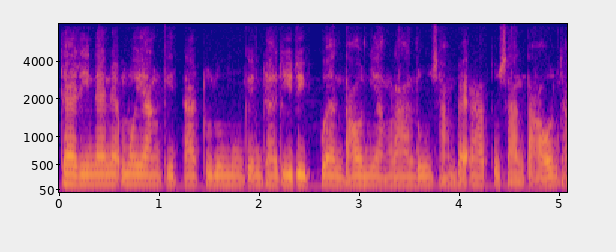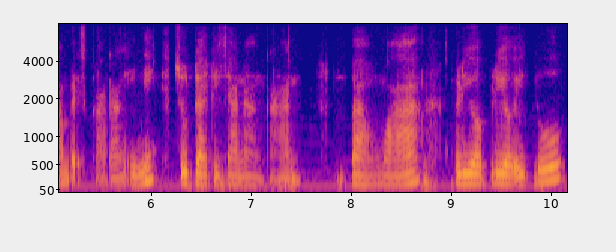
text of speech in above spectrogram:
dari nenek moyang kita dulu mungkin dari ribuan tahun yang lalu sampai ratusan tahun sampai sekarang ini sudah dicanangkan bahwa beliau-beliau itu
